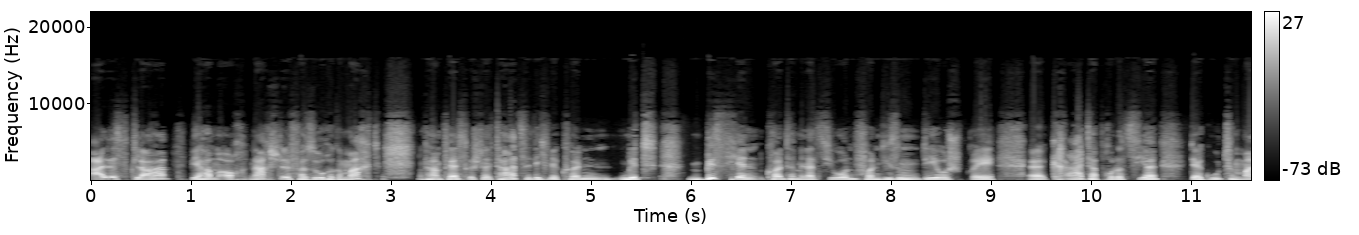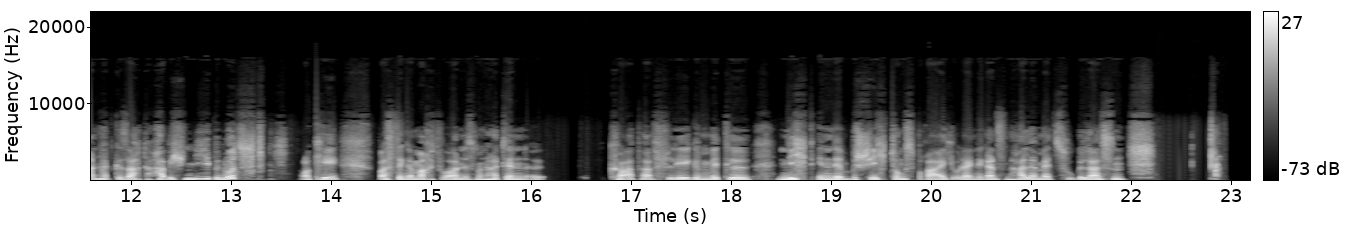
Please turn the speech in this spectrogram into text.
alles klar. Wir haben auch Nachstellversuche gemacht und haben festgestellt, tatsächlich, wir können mit ein bisschen Kontamination von diesem Deo-Spray äh, Krater produzieren. Der gute Mann hat gesagt, habe ich nie benutzt. Okay, was denn gemacht worden ist, man hat den äh, Körperpflegemittel nicht in dem Beschichtungsbereich oder in der ganzen Halle mehr zugelassen.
